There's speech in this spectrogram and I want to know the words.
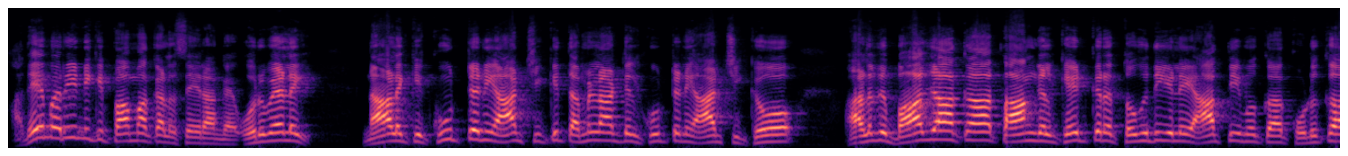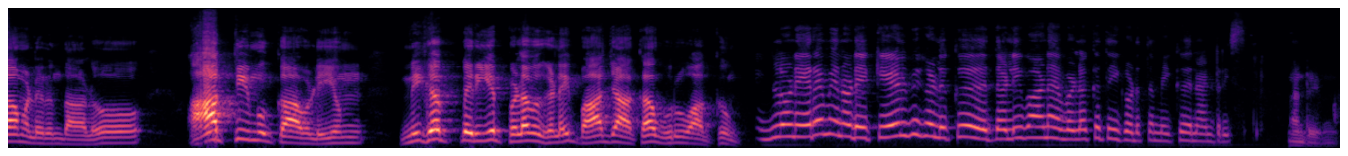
அதே மாதிரி இன்னைக்கு பாமக செய்கிறாங்க ஒருவேளை நாளைக்கு கூட்டணி ஆட்சிக்கு தமிழ்நாட்டில் கூட்டணி ஆட்சிக்கோ அல்லது பாஜக தாங்கள் கேட்கிற தொகுதிகளை அதிமுக கொடுக்காமல் இருந்தாலோ அதிமுகவிலையும் மிகப்பெரிய பிளவுகளை பாஜக உருவாக்கும். இவ்வளவு நேரம் என்னுடைய கேள்விகளுக்கு தெளிவான விளக்கத்தை கொடுத்தமைக்கு நன்றி சார். நன்றிம்மா.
